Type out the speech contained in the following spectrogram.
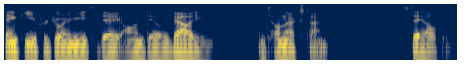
Thank you for joining me today on Daily Value. Until next time, stay healthy.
